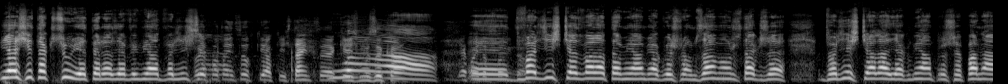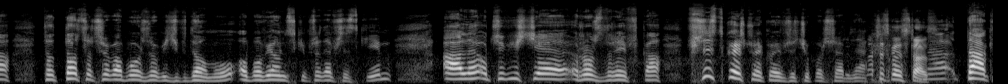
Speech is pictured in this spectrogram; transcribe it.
Ja się tak czuję teraz, jakbym miała 20 Były potańcówki, jakieś tańce, jakieś Ła! muzyka. Jak pani to E, wspomina? 22 lata miałam, jak wyszłam za mąż, także 20 lat, jak miałam, proszę pana, to to, co trzeba było zrobić w domu, obowiązki przede wszystkim, ale oczywiście rozrywka, wszystko jest człowiekowi w życiu potrzebne. Na wszystko jest czas. Na, tak, tak.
